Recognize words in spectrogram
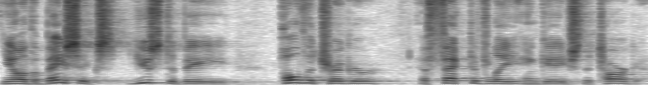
You know, the basics used to be pull the trigger, effectively engage the target.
